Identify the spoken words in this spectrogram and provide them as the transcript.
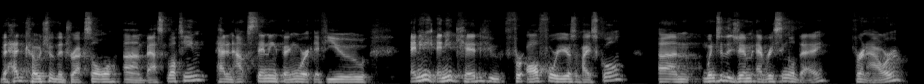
the head coach of the Drexel um, basketball team had an outstanding thing where if you any any kid who for all four years of high school um, went to the gym every single day for an hour,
